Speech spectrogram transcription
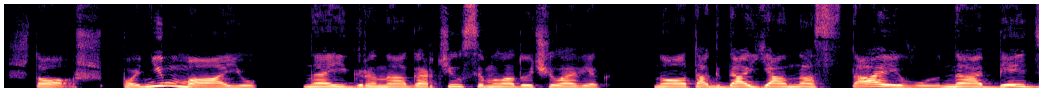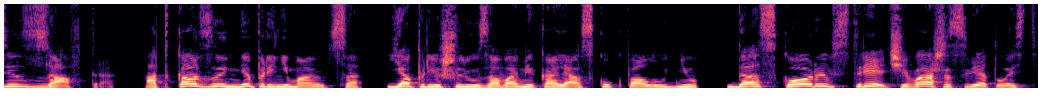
«Что ж, понимаю», — наигранно огорчился молодой человек. «Но тогда я настаиваю на обеде завтра. Отказы не принимаются. Я пришлю за вами коляску к полудню. До скорой встречи, ваша светлость!»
